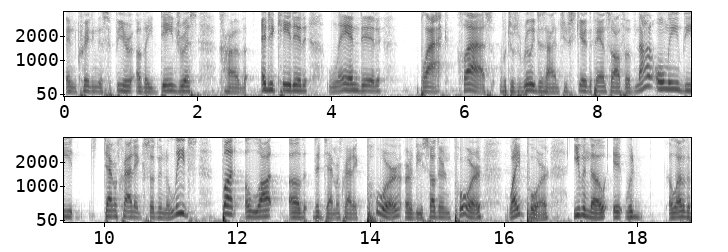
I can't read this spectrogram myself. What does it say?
and creating this fear of a dangerous, kind of educated, landed, black class, which was really designed to scare the pants off of not only the Democratic Southern elites, but a lot of the Democratic poor or the Southern poor, white poor, even though it would a lot of the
